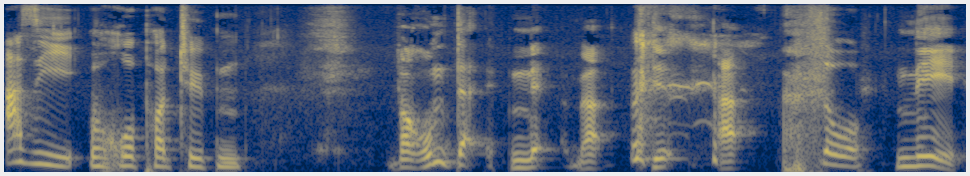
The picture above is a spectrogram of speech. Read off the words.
Assi-Robotypen. Warum da, ne, die, ah, So. Nee.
